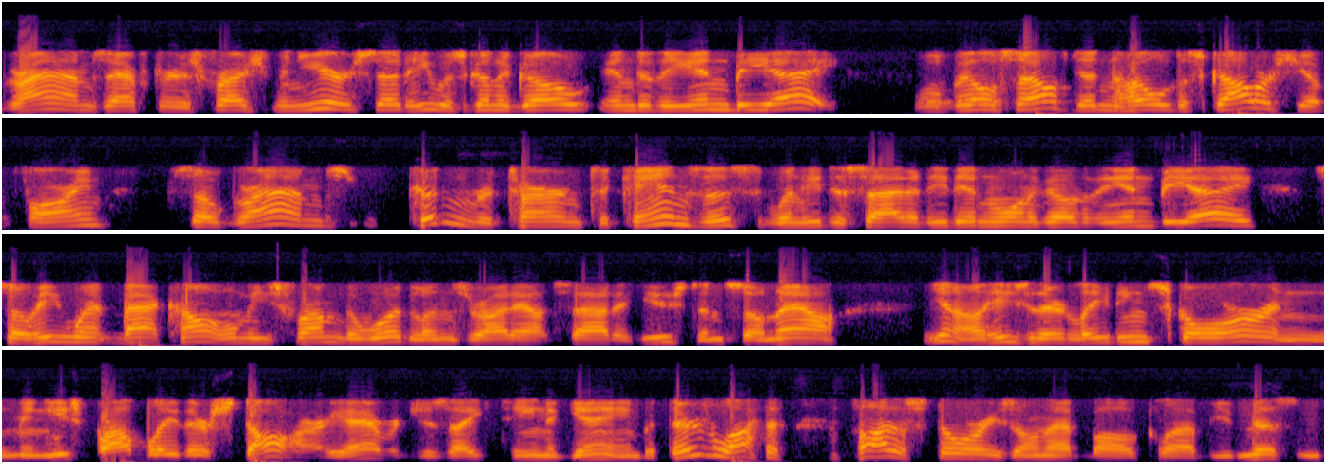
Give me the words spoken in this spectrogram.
Grimes, after his freshman year, said he was going to go into the NBA. Well, Bill Self didn't hold a scholarship for him, so Grimes couldn't return to Kansas when he decided he didn't want to go to the NBA. So he went back home. He's from the Woodlands, right outside of Houston. So now you know, he's their leading scorer, and I mean, he's probably their star. He averages 18 a game, but there's a lot of a lot of stories on that ball club. You missing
